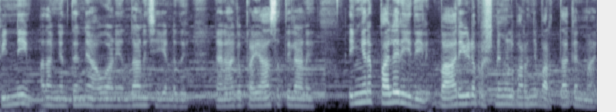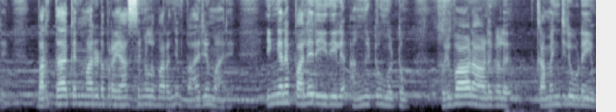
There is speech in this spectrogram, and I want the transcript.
പിന്നെയും അതങ്ങനെ തന്നെ ആവുകയാണ്. എന്താണ് ചെയ്യേണ്ടത്? ഞാൻ ആകെ പ്രയാസത്തിലാണ്. ഇങ്ങനെ പല രീതിയിൽ ഭാര്യയുടെ പ്രശ്നങ്ങൾ പറഞ്ഞ് ഭർത്താക്കന്മാർ ഭർത്താക്കന്മാരുടെ പ്രയാസങ്ങൾ പറഞ്ഞ് ഭാര്യമാർ ഇങ്ങനെ പല രീതിയിൽ അങ്ങോട്ടും ഇങ്ങോട്ടും ഒരുപാട് ആളുകൾ കമന്റിലൂടെയും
